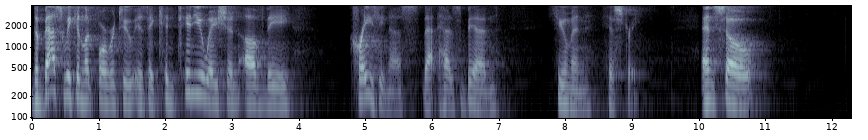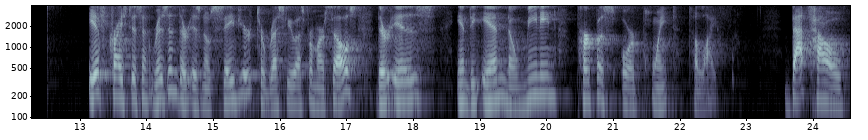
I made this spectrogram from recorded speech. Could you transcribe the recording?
the best we can look forward to is a continuation of the craziness that has been human history. And so, if Christ isn't risen, there is no Savior to rescue us from ourselves. There is, in the end, no meaning, purpose, or point to life. That's how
